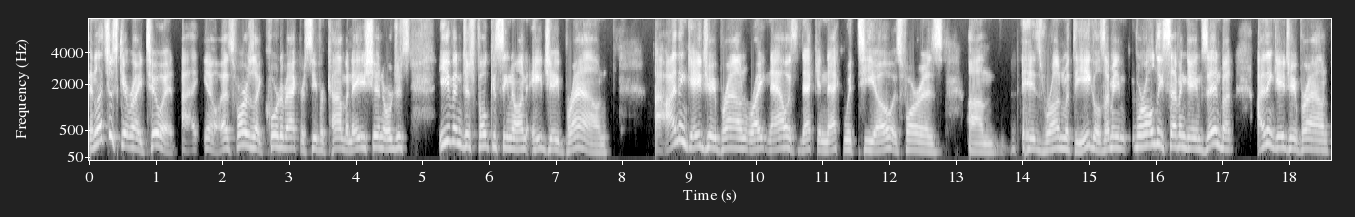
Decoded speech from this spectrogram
And let's just get right to it. I, you know, as far as like quarterback receiver combination, or just even just focusing on AJ Brown, I, I think AJ Brown right now is neck and neck with T.O. as far as um, his run with the Eagles. I mean, we're only seven games in, but I think AJ Brown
